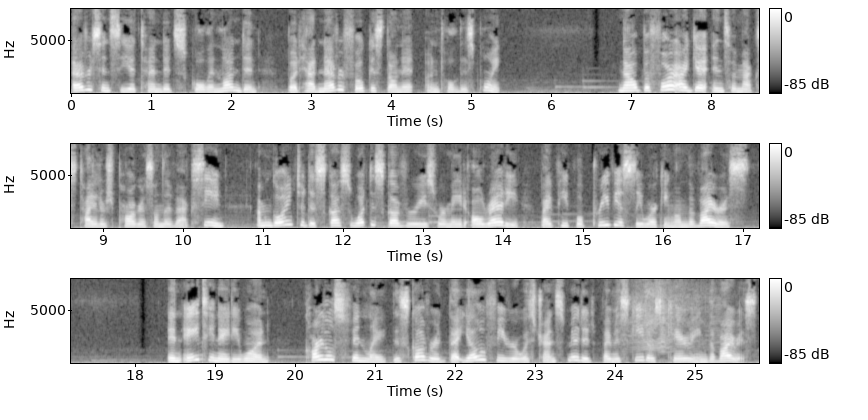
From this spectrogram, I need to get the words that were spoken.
ever since he attended school in London, but had never focused on it until this point. Now, before I get into Max Theiler's progress on the vaccine, I'm going to discuss what discoveries were made already by people previously working on the virus. In 1881, Carlos Finlay discovered that yellow fever was transmitted by mosquitoes carrying the virus.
